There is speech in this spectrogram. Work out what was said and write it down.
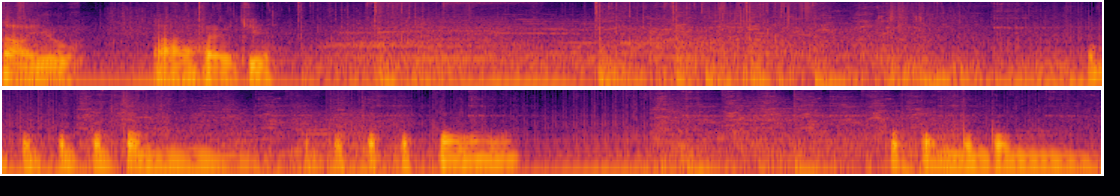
Oh, you. Ah, I heard you. Bum, bum, bum, bum, bum. Bum, bum, bum, bum, bum. Bum, bum.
